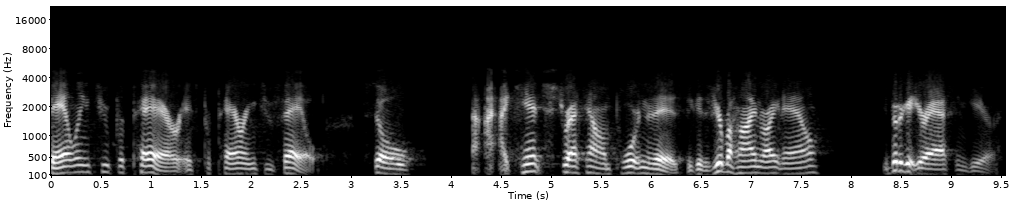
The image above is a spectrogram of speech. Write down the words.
Failing to prepare is preparing to fail. So I, I can't stress how important it is because if you're behind right now, you better get your ass in gear.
